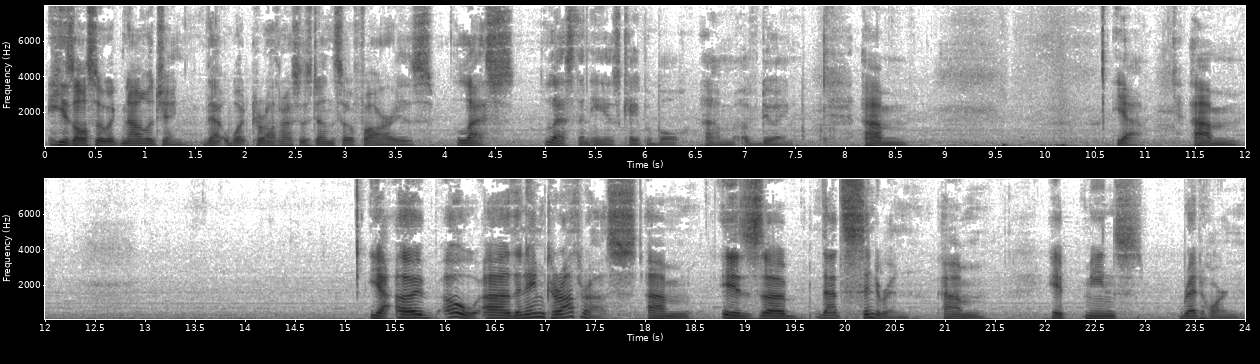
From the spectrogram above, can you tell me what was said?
he is also acknowledging that what Caradhras has done so far is less less than he is capable um, of doing. Um, yeah. Um, yeah. Uh, oh, uh, the name Caradhras um, is uh, that's Sindarin. Um, it means red horn.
